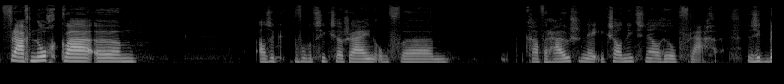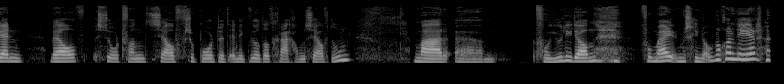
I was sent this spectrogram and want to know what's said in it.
vraag nog qua. ehm, als ik bijvoorbeeld ziek zou zijn of ehm, ik ga verhuizen. Nee, ik zal niet snel hulp vragen. Dus ik ben wel een soort van self-supported en ik wil dat graag allemaal zelf doen. Maar ehm, voor jullie dan, voor mij misschien ook nog een leer.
